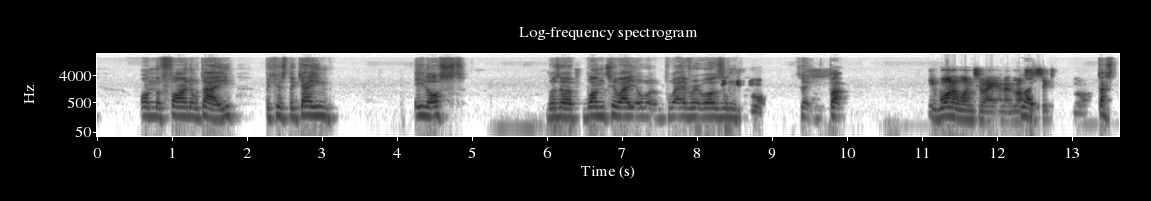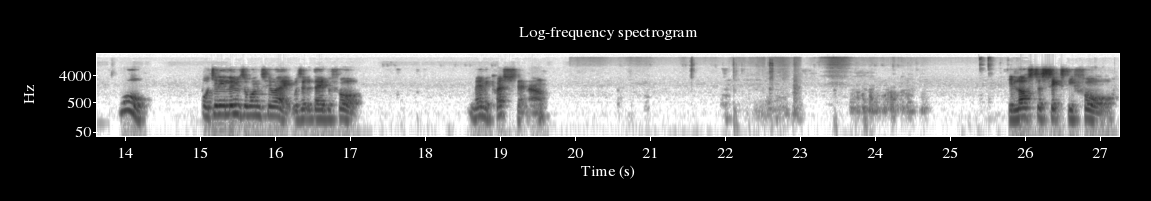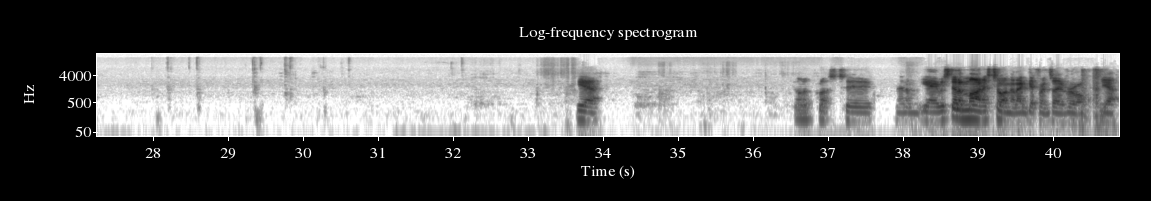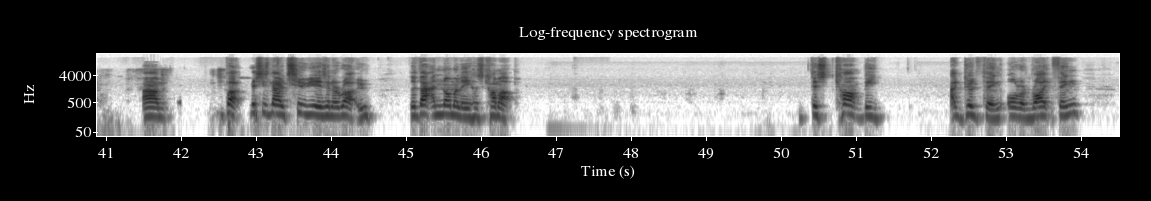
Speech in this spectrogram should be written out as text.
on the final day because the game he lost was a one to eight or whatever it was, and so, but He won a 1 to 8 and then lost Right. a 6 4. that's Oh. Or did he lose a 1 to 8? Was it the day before? Made me question it now. He lost a 64. Yeah. Got a plus two. Then, um, yeah, we're still a minus two on the leg difference overall. Yeah. Um, but this is now two years in a row that that anomaly has come up. This can't be a good thing or a right thing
